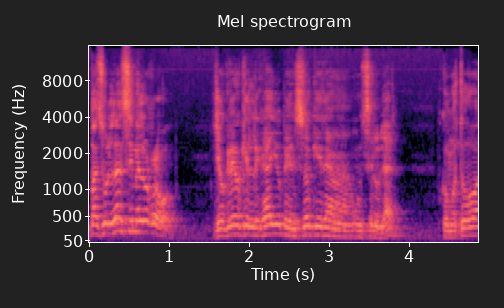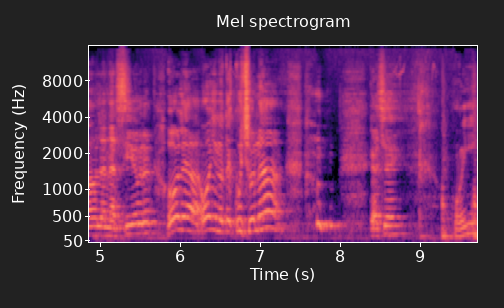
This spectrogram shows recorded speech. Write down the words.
pasó un lance y me lo robó. Yo creo que el gallo pensó que era un celular. Como todos hablan así ahora, hola, oye, no te escucho nada. ¿Cachai? Oye,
